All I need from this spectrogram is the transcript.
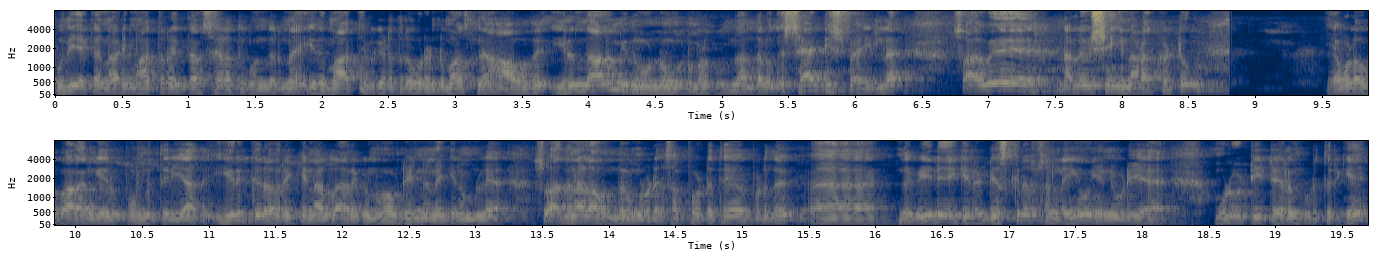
புதிய கண்ணாடி மாற்றுறதுக்கு தான் சேலத்துக்கு வந்திருந்தேன். இது மாற்றி கிட்டத்தட்ட ஒரு ரெண்டு மாதம் தான் ஆகுது. இருந்தாலும் இது ஒன்றும் நம்மளுக்கு வந்து அந்தளவுக்கு சாட்டிஸ்ஃபை இல்லை. ஸோ அதுவே நல்ல விஷயங்கள் நடக்கட்டும். எவ்வளோ காலம் அங்கே இருப்போம்னு தெரியாது. இருக்கிற வரைக்கும் நல்லா இருக்கணும் அப்படின்னு நினைக்கணும் இல்லையா? ஸோ அதனால் வந்து உங்களுடைய சப்போர்ட்டு தேவைப்படுது. இந்த வீடியோ கீழே டிஸ்கிரிப்ஷன்லேயும் என்னுடைய முழு டீட்டெயிலும் கொடுத்துருக்கேன்.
